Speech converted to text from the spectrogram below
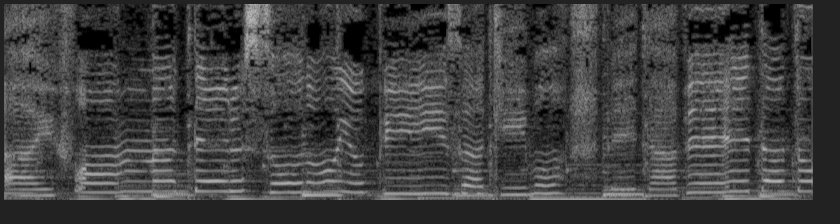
iPhone なってるその指先もベタベタと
